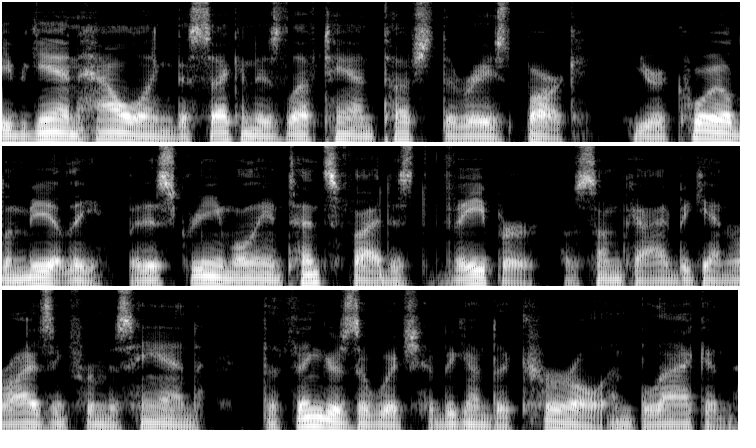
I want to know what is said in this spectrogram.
He began howling the second his left hand touched the raised bark. He recoiled immediately, but his scream only intensified as vapor of some kind began rising from his hand, the fingers of which had begun to curl and blacken.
